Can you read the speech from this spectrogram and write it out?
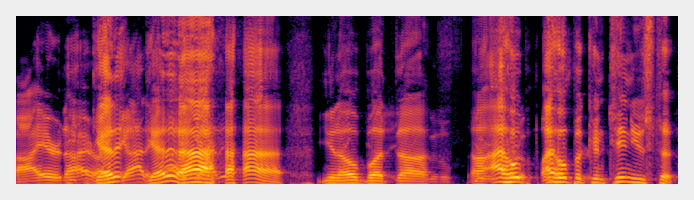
Higher and higher. Get it? it. Get it? Ah, you know, but uh, uh, I hope I hope it continues to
